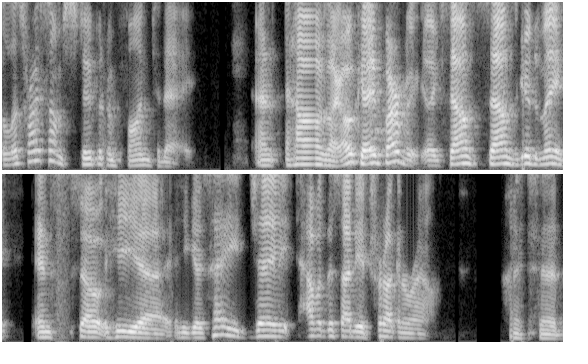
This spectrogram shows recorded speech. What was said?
"Let's write something stupid and fun today." And I was like, "Okay, perfect. Like sounds sounds good to me." And so he uh, he goes, "Hey Jay, how about this idea trucking around?" I said,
